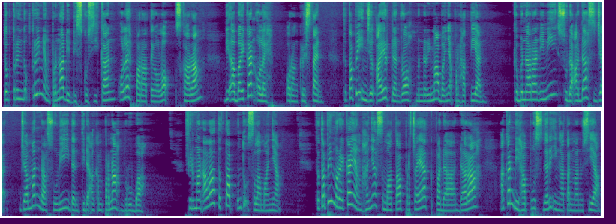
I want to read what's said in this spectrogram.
Doktrin-doktrin yang pernah didiskusikan oleh para teolog sekarang diabaikan oleh orang Kristen, tetapi Injil air dan roh menerima banyak perhatian. Kebenaran ini sudah ada sejak zaman rasuli dan tidak akan pernah berubah. Firman Allah tetap untuk selamanya. Tetapi mereka yang hanya semata percaya kepada darah akan dihapus dari ingatan manusia.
